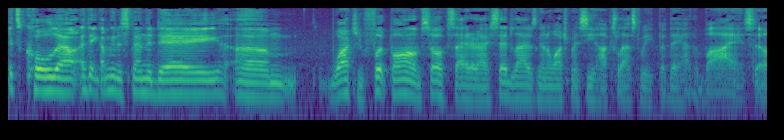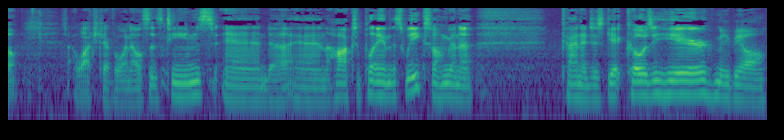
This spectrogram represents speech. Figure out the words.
It's cold out. I think I'm going to spend the day um, watching football. I'm so excited. I said I was going to watch my Seahawks last week, but they had a bye, so I watched everyone else's teams, and uh, and the Hawks are playing this week. So I'm going to kind of just get cozy here. Maybe I'll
